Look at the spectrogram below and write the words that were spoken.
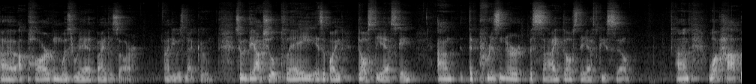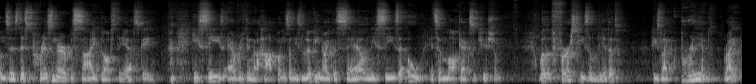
uh, a pardon was read by the Tsar and he was let go. So the actual play is about Dostoevsky and the prisoner beside Dostoevsky's cell. And what happens is this prisoner beside Dostoevsky, he sees everything that happens and he's looking out the cell and he sees that, oh, it's a mock execution. Well, at first he's elated. He's like, brilliant, right?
